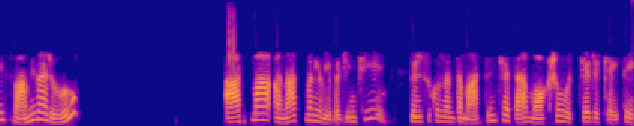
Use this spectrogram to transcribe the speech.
ఈ స్వామివారు ఆత్మ అనాత్మల్ని విభజించి తెలుసుకున్నంత మాత్రం చేత మోక్షం వచ్చేటట్లయితే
